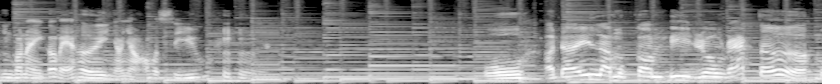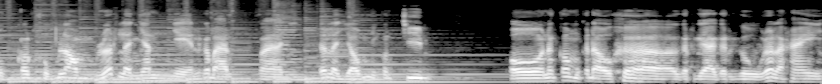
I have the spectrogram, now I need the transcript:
Nhưng con này có vẻ hơi nhỏ nhỏ một xíu. Ồ, oh, ở đây là một con Biroraptor, một con khủng long rất là nhanh nhẹn các bạn. Và rất là giống những con chim. Ô nó có một cái đầu gật gà gật gù rất là hay.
